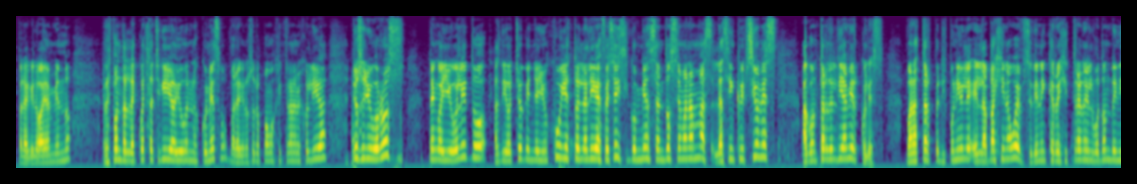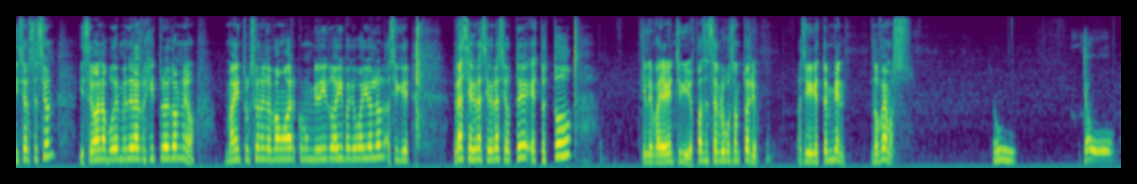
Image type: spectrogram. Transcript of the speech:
para que lo vayan viendo. Respondan la encuesta, chiquillos, ayúdennos con eso, para que nosotros podamos gestionar la mejor liga. Yo soy Hugo Ross, tengo a Hugo Leto, a Tío Choken y a Yunju, y esto es la Liga F6 y comienza en dos semanas más. Las inscripciones, a contar del día miércoles, van a estar disponibles en la página web. Se tienen que registrar en el botón de iniciar sesión y se van a poder meter al registro de torneo. Más instrucciones les vamos a dar con un videito ahí para que a hablar. Así que gracias, gracias, gracias a ustedes. Esto es todo. Que les vaya bien, chiquillos. Pásense al grupo santuario. Así que que estén bien. Nos vemos. Chau. Chau.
